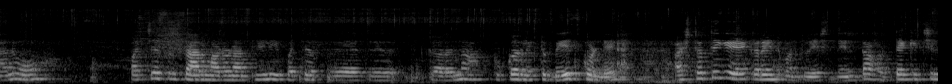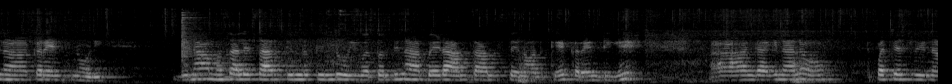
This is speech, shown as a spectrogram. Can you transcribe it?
ನಾನು ಪಚ್ಚಸು ಸಾರು ಮಾಡೋಣ ಅಂಥೇಳಿ ಪಚ್ಚಸಗಳನ್ನು ಕುಕ್ಕರ್ಲಿಟ್ಟು ಬೇಯಿಸ್ಕೊಂಡೆ. ಅಷ್ಟೊತ್ತಿಗೆ ಕರೆಂಟ್ ಬಂತು. ಎಷ್ಟು ಎಂಥ ಹೊಟ್ಟೆ ಕಿಚ್ಚಿನ ಕರೆಂಟ್ ನೋಡಿ. ದಿನ ಮಸಾಲೆ ಸಾರು ತಿಂದು ತಿಂದು ಇವತ್ತೊಂದು ದಿನ ಬೇಡ ಅಂತ ಅನಿಸ್ತೇನೋ ಅದಕ್ಕೆ ಕರೆಂಟಿಗೆ. ಹಾಗಾಗಿ ನಾನು ಪಚ್ಚಸ್ರಿನ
